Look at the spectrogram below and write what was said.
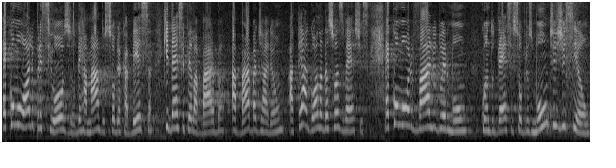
É como óleo precioso derramado sobre a cabeça, que desce pela barba, a barba de Arão, até a gola das suas vestes. É como o orvalho do Hermon, quando desce sobre os montes de Sião.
